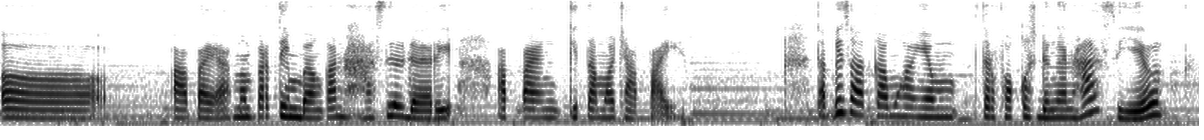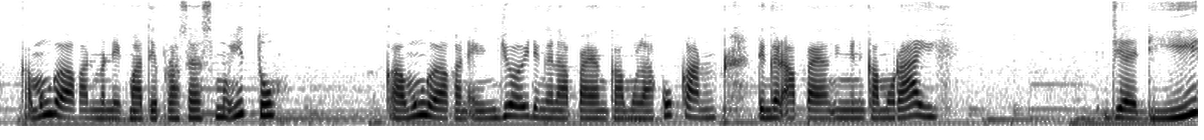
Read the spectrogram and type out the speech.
uh, apa ya mempertimbangkan hasil dari apa yang kita mau capai tapi saat kamu hanya terfokus dengan hasil kamu gak akan menikmati prosesmu itu kamu gak akan enjoy dengan apa yang kamu lakukan, dengan apa yang ingin kamu raih. Jadi,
